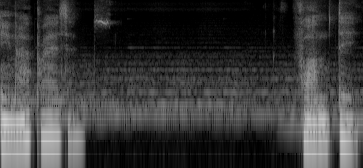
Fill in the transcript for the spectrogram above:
inner presence. From deep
